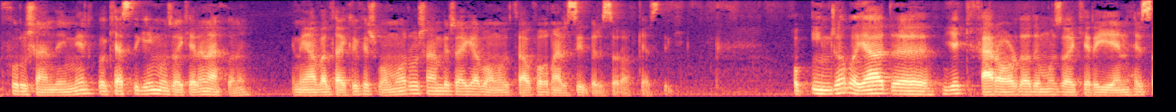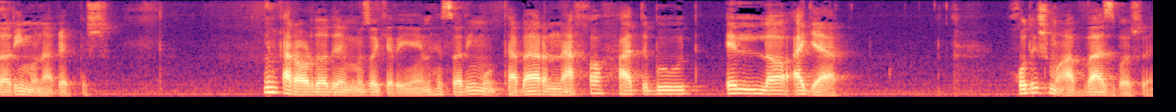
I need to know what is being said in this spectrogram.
فروشنده ملک با کس دیگه مذاکره نکنه. یعنی اول تکلیفش با ما روشن بشه اگر با ما توافق نرسید بره سراغ کس دیگه. خب اینجا باید یک قرارداد مذاکره انحصاری منعقد بشه. این قرارداد مذاکره انحصاری معتبر نخواهد بود الا اگر خودش معوض باشه.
